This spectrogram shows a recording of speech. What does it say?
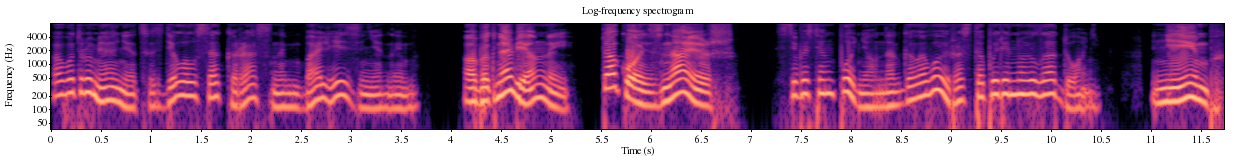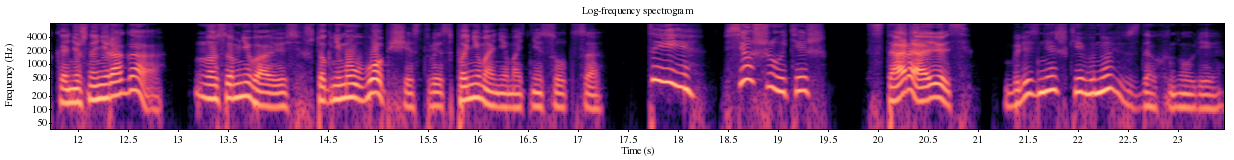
а вот румянец сделался красным, болезненным. «Обыкновенный. Такой, знаешь...» Себастьян поднял над головой растопыренную ладонь. «Нимб, конечно, не рога, но сомневаюсь, что к нему в обществе с пониманием отнесутся». «Ты все шутишь?» «Стараюсь!» Близняшки вновь вздохнули.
